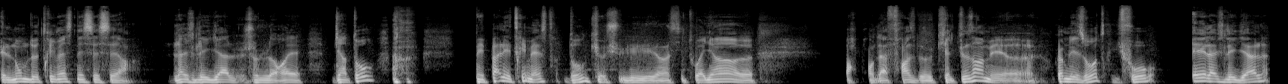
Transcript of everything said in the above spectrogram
et le nombre de trimestres nécessaires. L'âge légal, je l'aurai bientôt. mais pas les trimestres. Donc, je suis un citoyen, euh, pour reprendre la phrase de quelques-uns, mais euh, comme les autres, il faut et l'âge légal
